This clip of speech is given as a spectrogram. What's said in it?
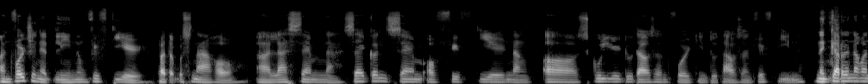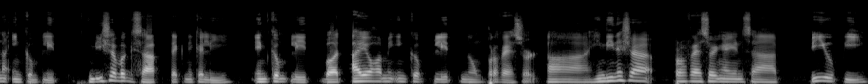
unfortunately, nung fifth year, patapos na ako, uh, last sem na, second sem of fifth year ng uh, school year 2014-2015, nagkaroon ako ng incomplete. Hindi siya bagsak, technically, incomplete, but ayaw kaming incomplete nung professor. Uh, hindi na siya professor ngayon sa PUP,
